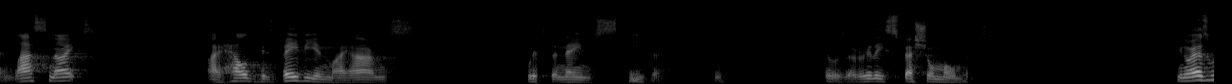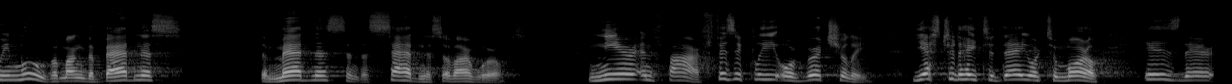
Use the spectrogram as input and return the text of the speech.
And last night, I held his baby in my arms with the name Stephen. It was a really special moment. You know, as we move among the badness, the madness, and the sadness of our world, near and far, physically or virtually, yesterday, today, or tomorrow, is there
